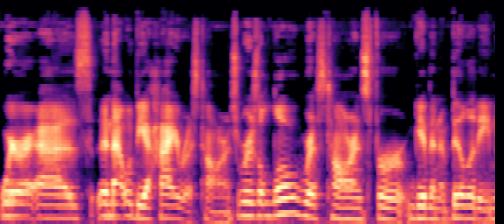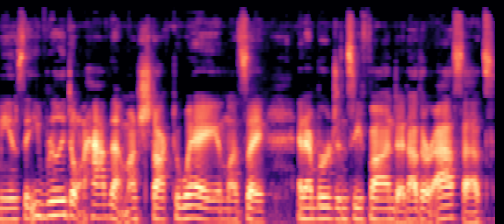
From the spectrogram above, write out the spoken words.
Whereas, and that would be a high risk tolerance. Whereas a low risk tolerance for given ability means that you really don't have that much stocked away in, let's say, an emergency fund and other assets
